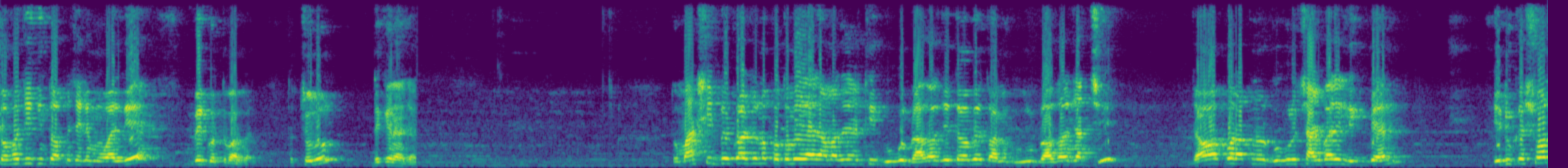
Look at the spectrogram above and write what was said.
সহজেই কিন্তু আপনি চাইলে মোবাইল দিয়ে বের করতে পারবেন। তো চলুন দেখে নেওয়া যাক। তো মার্কশিট বের করার জন্য প্রথমে আমাদের ঠিক গুগল ব্রাউজার যেতে হবে। তো আমি গুগল ব্রাউজারে যাচ্ছি। যাওয়ার পর আপনার গুগল চারবারে লিখবেন এডুকেশন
